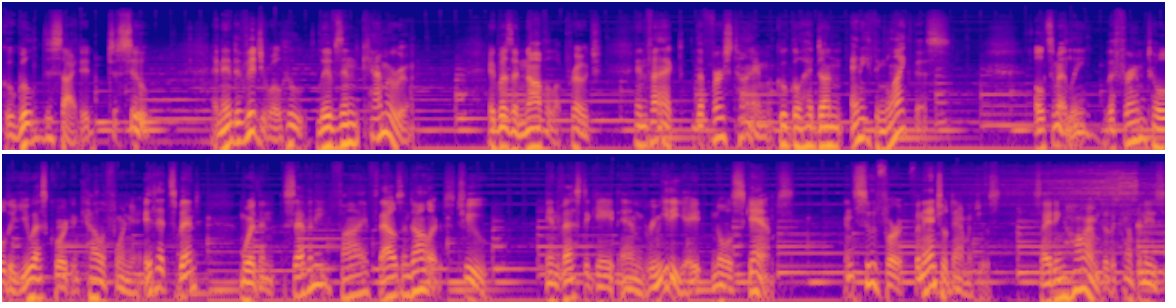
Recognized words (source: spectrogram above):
Google decided to sue an individual who lives in Cameroon. It was a novel approach. In fact, the first time Google had done anything like this. Ultimately, the firm told a U.S. court in California it had spent more than $75,000 to investigate and remediate Noel's scams and sued for financial damages citing harm to the company's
